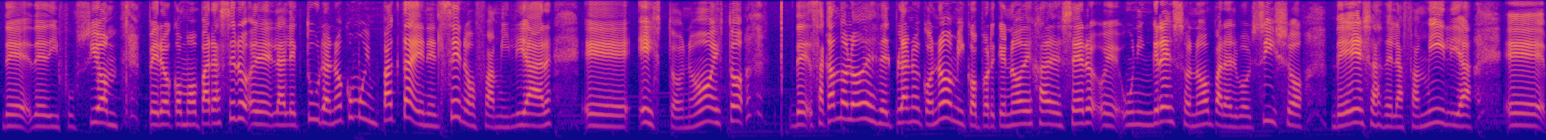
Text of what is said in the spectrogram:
de, difusión, pero como para hacer la lectura, ¿no? ¿Cómo impacta en el seno familiar esto, ¿no? Esto sacándolo desde el plano económico, porque no deja de ser eh, un ingreso ¿no? para el bolsillo de ellas, de la familia. Eh,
